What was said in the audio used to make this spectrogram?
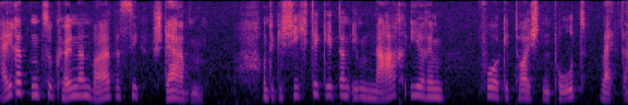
heiraten zu können, war, dass sie sterben. Und die Geschichte geht dann eben nach ihrem vorgetäuschten Tod weiter.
